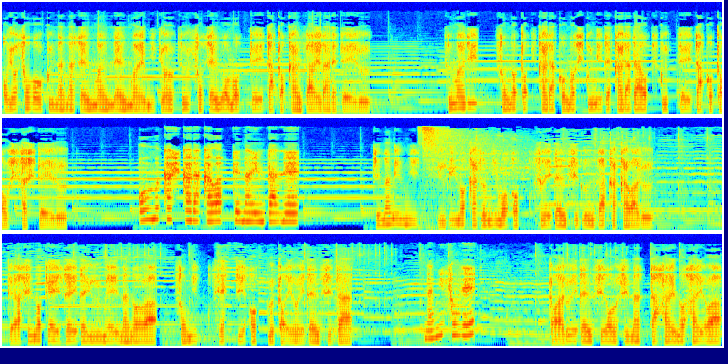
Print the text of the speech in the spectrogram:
およそ5億7000万年前に共通祖先を持っていたと考えられている。つまり、その時からこの仕組みで体を作っていたことを示唆している。大昔から変わってないんだね。ちなみに、指の数にもホックス遺伝子群が関わる。手足の形成で有名なのは、ソニックヘッジホックという遺伝子だ。何それ？とある遺伝子を失ったハエの肺は、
